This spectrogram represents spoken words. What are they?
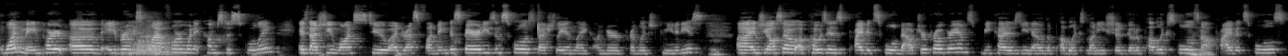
one main part of Abrams' platform when it comes to schooling is that she wants to address funding disparities in school, especially in like underprivileged communities. Mm. Uh, and she also opposes private school voucher programs because, you know, the public's money should go to public schools, Mhm. not private schools.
